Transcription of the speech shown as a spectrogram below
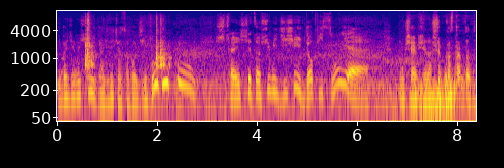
i będziemy śmigać. Wiecie o co chodzi? Hu, hu, hu. Szczęście coś mi dzisiaj dopisuje. Musiałem się na szybko stamtąd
